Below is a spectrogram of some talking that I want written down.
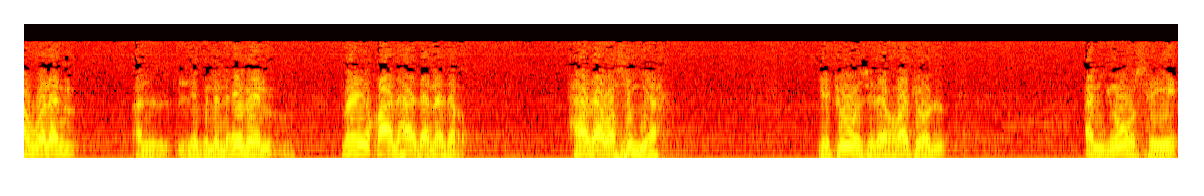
اولا لابن الابن ما يقال هذا نذر. هذا وصية. يجوز للرجل أن يوصي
